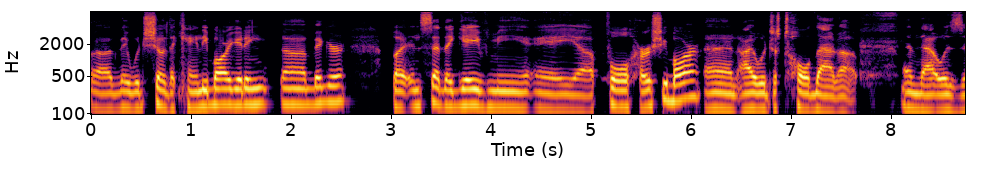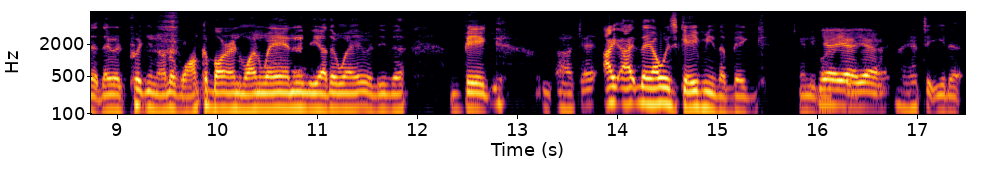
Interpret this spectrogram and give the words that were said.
uh, they would show the candy bar getting uh, bigger, but instead they gave me a uh, full Hershey bar, and I would just hold that up, and that was it. They would put you know the Wonka bar in one way, and then the other way it would be the big. Uh, I, I they always gave me the big candy bar. Yeah, yeah, yeah. I had to eat it.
